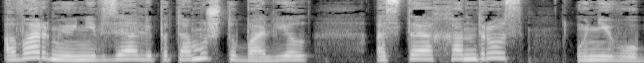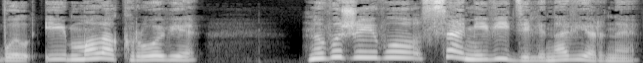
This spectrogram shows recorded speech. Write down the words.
а в армию не взяли, потому что болел. Остеохондроз — у него был и малокровие. Но вы же его сами видели, наверное.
